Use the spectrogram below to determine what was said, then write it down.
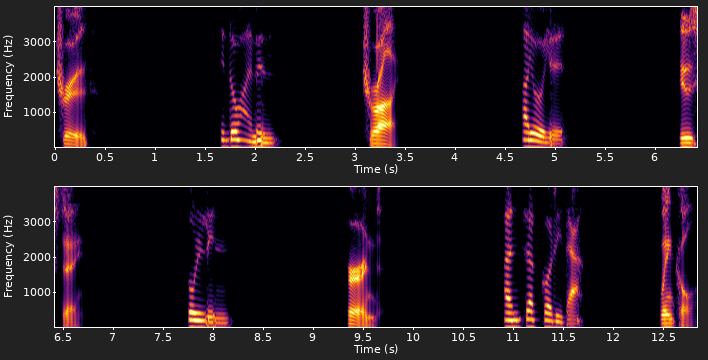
truth, 기도하는, try, 화요일, Tuesday, 돌린, earned, 반짝거리다, winkle,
